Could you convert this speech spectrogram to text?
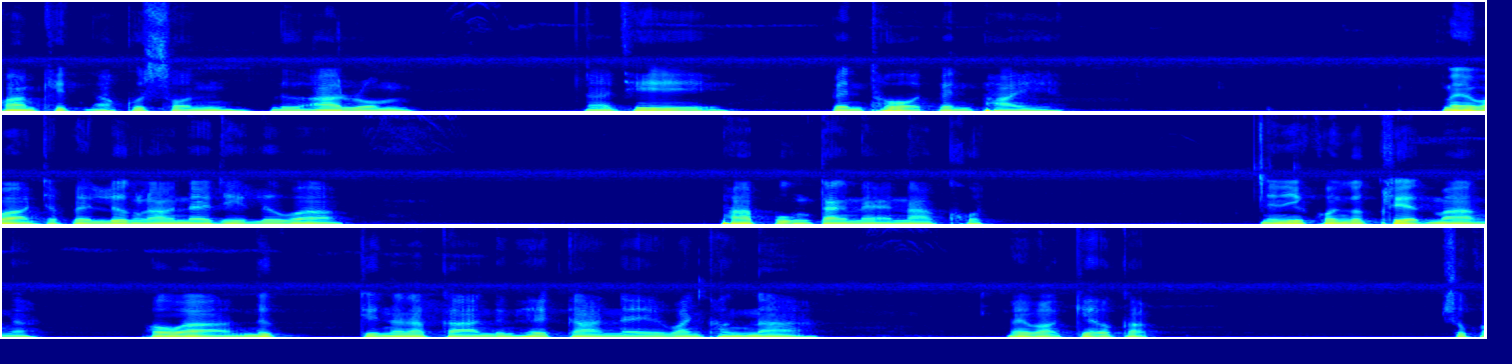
ความคิดอกุศลหรืออารมณ์นะที่ เป็นโทษเป็นภัย ไม่ว่าจะเป็นเรื่องราวในอดีตหรือว่า ภาพปรุงแต่งในอนาคต อย่างนี้คนก็เครียดมากนะ เพราะว่านึกจินตนาการถึงเหตุการณ์ในวันข้างหน้า ไม่ว่าเกี่ยวกับสุข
